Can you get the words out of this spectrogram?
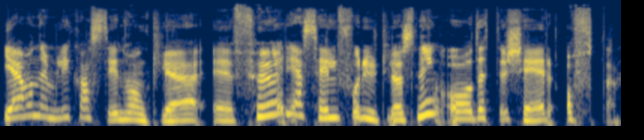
Jeg må nemlig kaste inn håndkleet eh, før jeg selv får utløsning, og dette skjer ofte.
